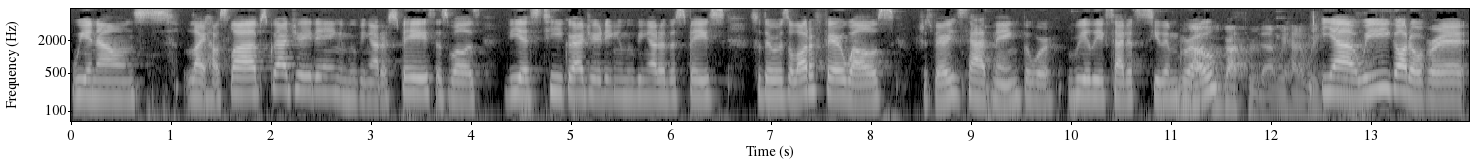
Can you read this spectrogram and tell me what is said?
we announced Lighthouse Labs graduating and moving out of space, as well as VST graduating and moving out of the space. So there was a lot of farewells, which is very saddening, but we're really excited to see them We grow. got, we got through that. We had a week. Yeah, we got over it.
